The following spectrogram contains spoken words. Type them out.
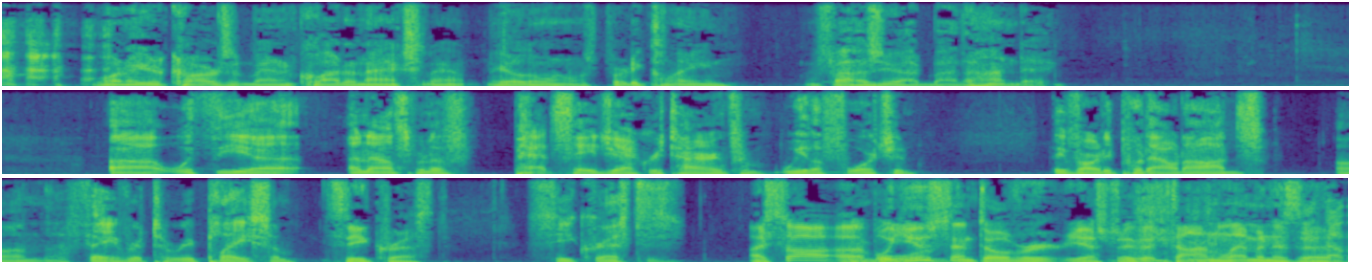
One of your cars had been in quite an accident. The other one was pretty clean. If I was you, I'd buy the Hyundai. Uh, with the uh, announcement of Pat Sajak retiring from Wheel of Fortune, they've already put out odds on the favorite to replace him. Seacrest. Seacrest is I saw. Uh, Number well, you sent over yesterday that Don Lemon is a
